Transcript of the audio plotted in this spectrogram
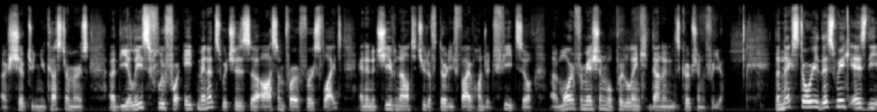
uh, shipped to new customers. Uh, the Alice flew for eight minutes, which is uh, awesome for a first flight, and then achieved an altitude of 3,500 feet. So, more information, we'll put a link down in the description for you. The next story this week is the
